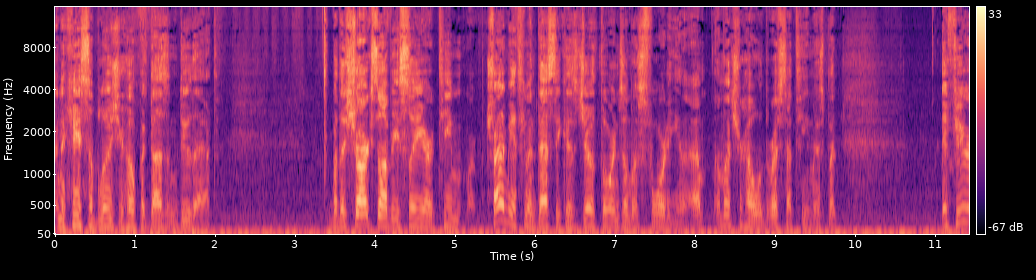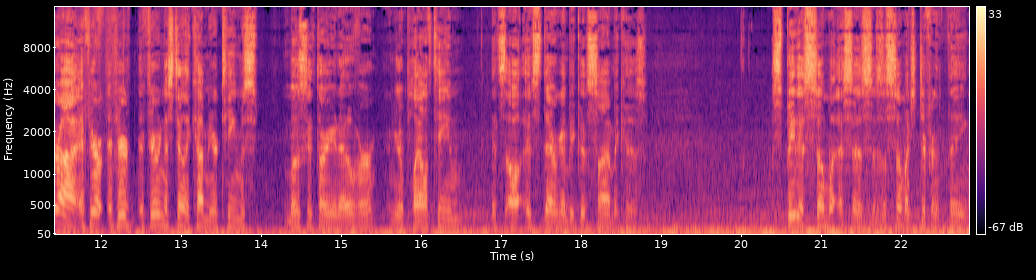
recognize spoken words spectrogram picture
in the case of the Blues, you hope it doesn't do that. But the Sharks obviously are team are trying to be a team in destiny because Joe Thornton's almost forty, and I'm, I'm not sure how old the rest of that team is. But if you're uh, if you're if you're if you're in the Stanley Cup and your team's mostly 30 and over, and you're a playoff team, it's all, it's never going to be a good sign because speed is so much is, is a so much different thing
